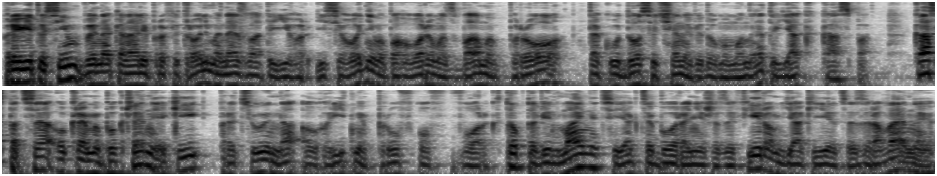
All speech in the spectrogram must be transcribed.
Привіт усім! Ви на каналі Профітроль. Мене звати Ігор. І сьогодні ми поговоримо з вами про таку досить ще невідому монету, як Каспа. Каспа це окремий блокчейн, який працює на алгоритмі Proof of Work. Тобто він майниться, як це було раніше з ефіром, як є це з Равеною,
